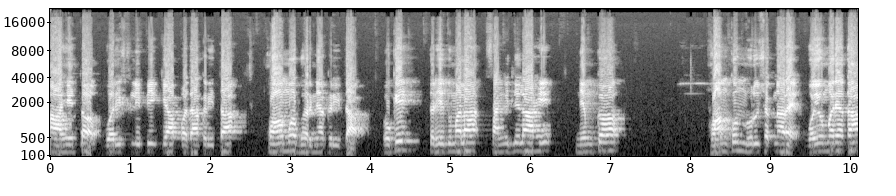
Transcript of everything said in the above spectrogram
आहेत. वरिष्ठ लिपिक या पदाकरिता फॉर्म भरण्याकरिता. ओके तर हे तुम्हाला सांगितलेलं आहे. नेमकं फॉर्म कोण भरू शकणार आहे? वयोमर्यादा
